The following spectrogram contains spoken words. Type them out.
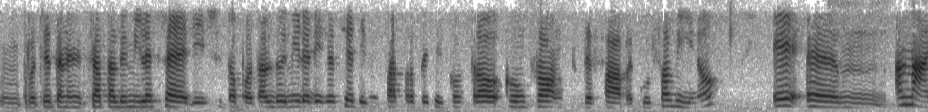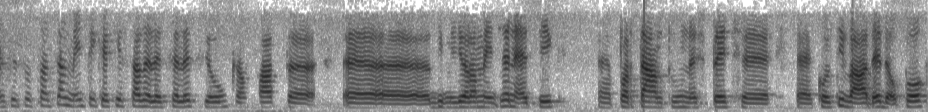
Un progetto è iniziato nel 2016, dopo dal 2017 mi fa proprio il contro- confronto del Fave col Favino e ehm, al Manche sostanzialmente che è state le selezioni che hanno fatto eh, di miglioramento genetico eh, portando una specie eh, coltivata e dopo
